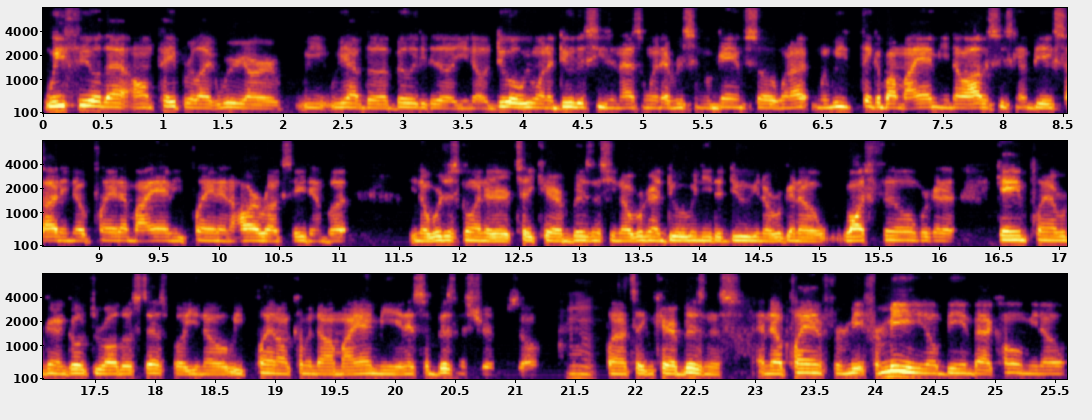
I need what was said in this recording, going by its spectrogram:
we feel that on paper, like we are, we we have the ability to, you know, do what we want to do this season. That's win every single game. So when I when we think about Miami, you know, obviously it's going to be exciting, you know, playing at Miami, playing in Hard Rock Stadium, but you know, we're just going to take care of business. You know, we're going to do what we need to do. You know, we're going to watch film. We're going to game plan. We're going to go through all those steps. But, you know, we plan on coming down Miami and it's a business trip. So mm-hmm. plan on taking care of business. And they're playing for me, for me, you know, being back home, you know,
